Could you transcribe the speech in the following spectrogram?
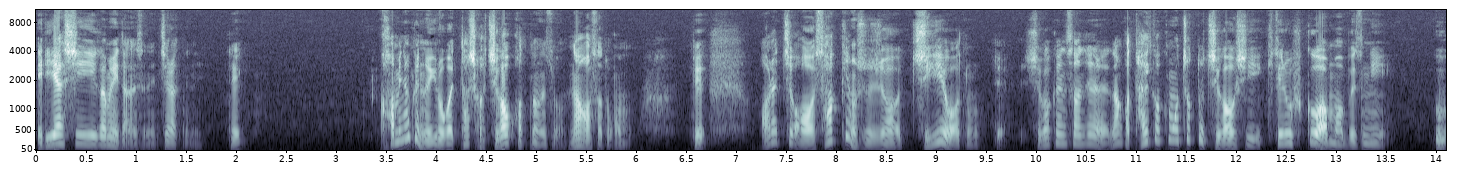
襟足が見えたんですよね、チラってね。で、髪の毛の色が確か違うかったんですよ。長さとかも。で、あれ違う、あ、さっきの人じゃあちげえわと思って。柴犬さんじゃない。なんか体格もちょっと違うし、着てる服はまあ別に、う、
